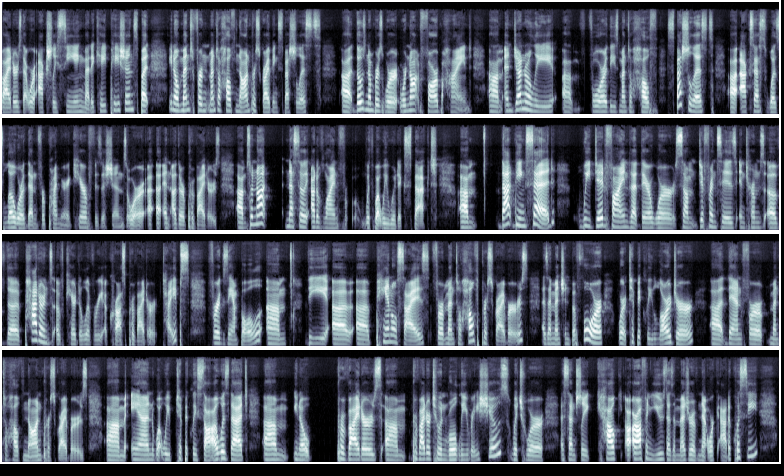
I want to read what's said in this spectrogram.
providers that were actually seeing Medicaid patients. But you know, meant for mental health non-prescribing specialists, uh, those numbers were were not far behind. Um, and generally, um, for these mental health specialists, uh, access was lower than for primary care physicians or uh, uh, and other providers. Um, so not necessarily out of line for, with what we would expect. Um, that being said, we did find that there were some differences in terms of the patterns of care delivery across provider types. For example, um, the uh, uh, panel size for mental health prescribers, as I mentioned before, were typically larger uh, than for mental health non prescribers. Um, and what we typically saw was that, um, you know, providers um, provider to enrollee ratios which were essentially calc- are often used as a measure of network adequacy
